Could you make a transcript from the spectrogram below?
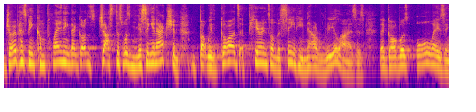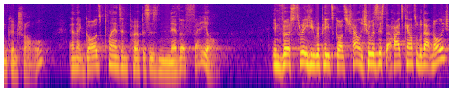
Job has been complaining that God's justice was missing in action, but with God's appearance on the scene, he now realizes that God was always in control and that God's plans and purposes never fail. In verse 3, he repeats God's challenge Who is this that hides counsel without knowledge?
